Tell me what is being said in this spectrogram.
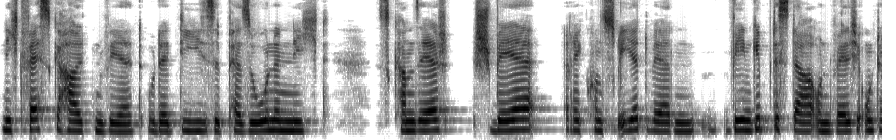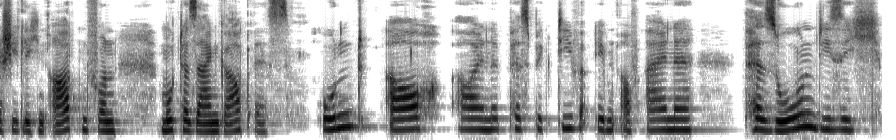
nicht festgehalten wird oder diese Personen nicht. Es kann sehr schwer rekonstruiert werden. Wen gibt es da und welche unterschiedlichen Arten von Muttersein gab es? Und auch eine Perspektive eben auf eine Person, die sich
